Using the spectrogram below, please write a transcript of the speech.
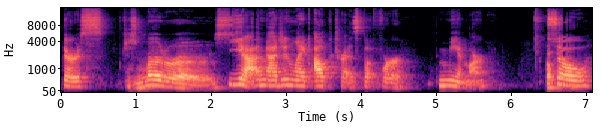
there's just Murderers. yeah, imagine like Alcatraz, but for Myanmar. Okay. So,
